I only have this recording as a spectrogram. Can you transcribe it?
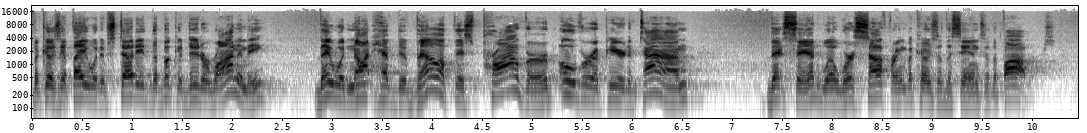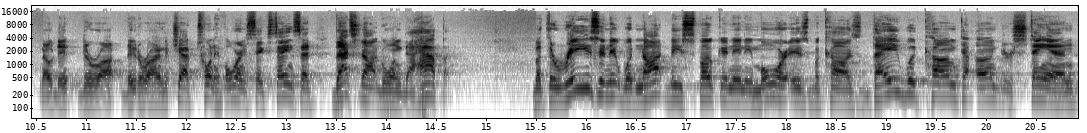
Because if they would have studied the book of Deuteronomy, they would not have developed this proverb over a period of time that said, well, we're suffering because of the sins of the fathers. No, Deuteronomy chapter 24 and 16 said that's not going to happen. But the reason it would not be spoken anymore is because they would come to understand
